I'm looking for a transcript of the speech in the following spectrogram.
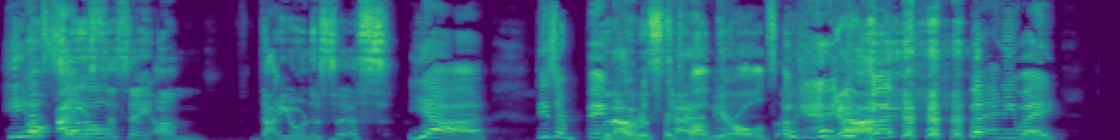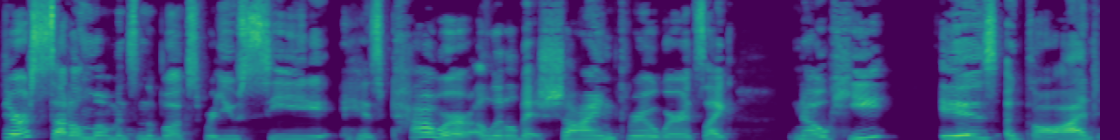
he has Oh, I subtle. used to say, um, Dionysus. yeah, these are big When words for 12 year olds. Okay, Yeah. but but anyway, there are subtle moments in the books where you see his power a little bit shine through, where it's like, no, he is a god.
